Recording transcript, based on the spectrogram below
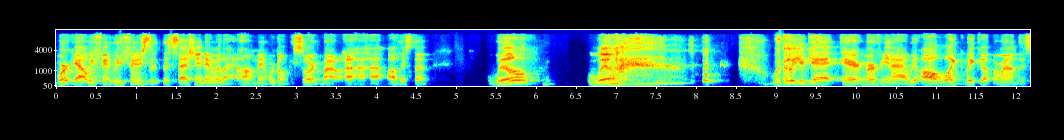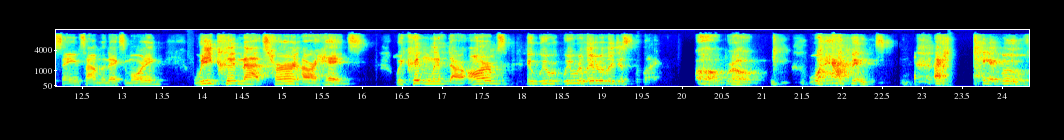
workout, we, fin- we finished the, the, session and we're like, oh man, we're gonna be sore tomorrow, ha, ha, ha, all this stuff. Will, will, will you get Erik Murphy and I, we all wake, wake up around the same time the next morning. We could not turn our heads. We couldn't lift our arms. It, we, were, we were literally just like, oh, bro, what happened? I can't move.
